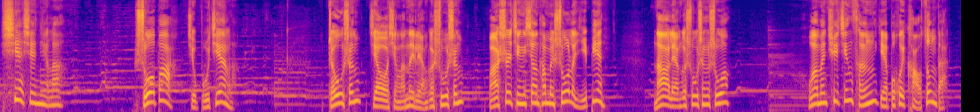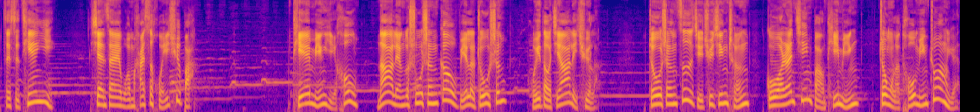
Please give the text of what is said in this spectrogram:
谢谢你了。”说罢就不见了。周生叫醒了那两个书生，把事情向他们说了一遍。那两个书生说：“我们去京城也不会考中的，这是天意。”现在我们还是回去吧。天明以后，那两个书生告别了周生，回到家里去了。周生自己去京城，果然金榜题名，中了头名状元。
